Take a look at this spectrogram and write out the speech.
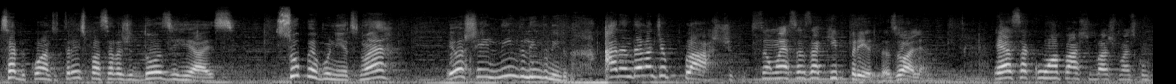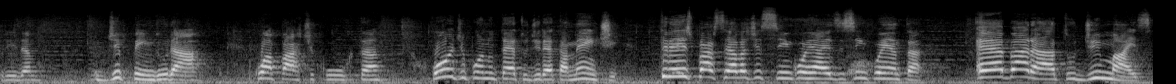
Sabe quanto? Três parcelas de 12 reais. Super bonito, não é? Eu achei lindo, lindo, lindo. Arandela de plástico, são essas aqui pretas, olha. Essa com a parte de baixo mais comprida, de pendurar, com a parte curta, ou de pôr no teto diretamente, três parcelas de R$ 5,50. É barato demais.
